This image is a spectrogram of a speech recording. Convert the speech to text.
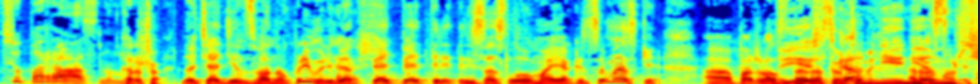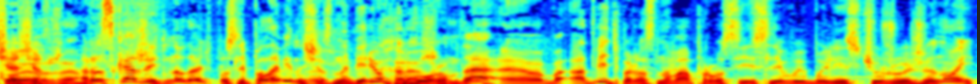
все по-разному. Хорошо, давайте один звонок примем. Ребят, Хорошо. 5533 со словом «Маяк» смски. А, пожалуйста, Есть тут мнение рас- мужское щас, щас. уже. расскажите. Ну, давайте после половины сейчас наберем Хорошо. кворум, да? Э, Ответьте, пожалуйста, на вопрос. Если вы были с чужой женой,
